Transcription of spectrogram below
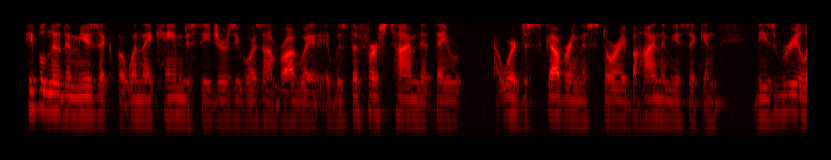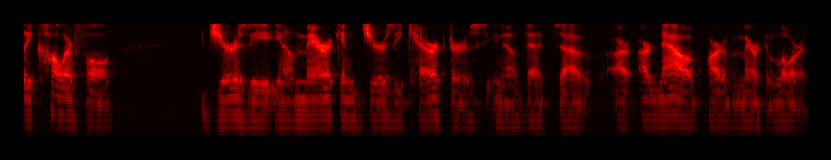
People knew the music, but when they came to see Jersey Boys on Broadway, it was the first time that they were discovering the story behind the music and these really colorful Jersey, you know, American Jersey characters, you know, that uh, are, are now part of American lore.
